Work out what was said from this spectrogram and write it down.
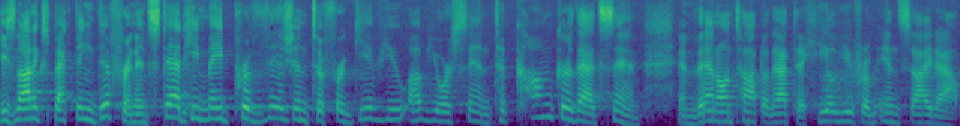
He's not expecting different. Instead, He made provision to forgive you of your sin, to conquer that sin, and then on top of that, to heal you from inside out,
